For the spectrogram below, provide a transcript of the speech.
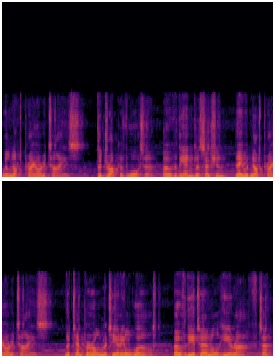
will not prioritize the drop of water over the endless ocean, they would not prioritize the temporal material world over the eternal hereafter.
